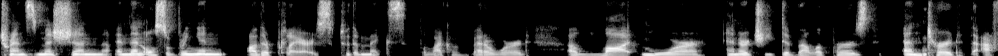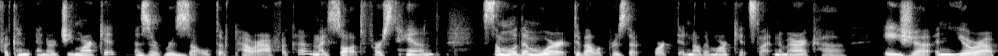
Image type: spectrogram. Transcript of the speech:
transmission, and then also bring in other players to the mix, for lack of a better word. A lot more energy developers entered the African energy market as a mm. result of Power Africa, and I saw it firsthand. Some of them were developers that worked in other markets, Latin America, Asia, and Europe,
